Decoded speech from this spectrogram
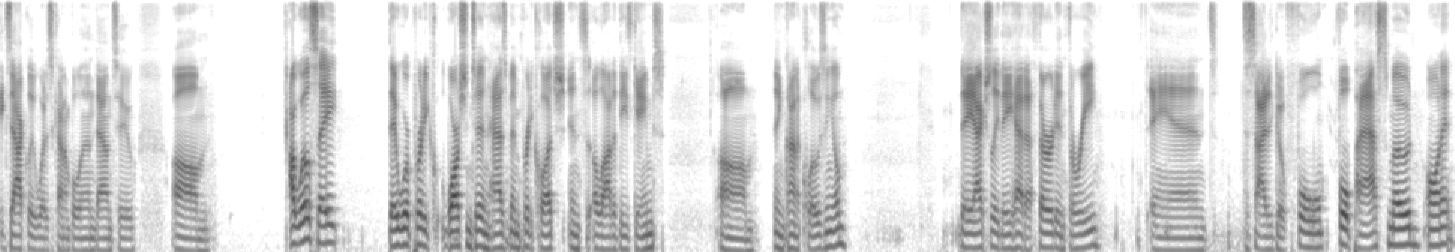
exactly what it's kind of boiling down to. Um, I will say they were pretty. Washington has been pretty clutch in a lot of these games, um, and kind of closing them. They actually they had a third and three, and decided to go full full pass mode on it.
